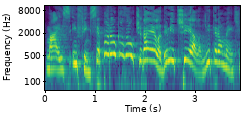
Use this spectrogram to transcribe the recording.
mas, enfim, separar o casal, tirar ela, demitir ela, literalmente.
